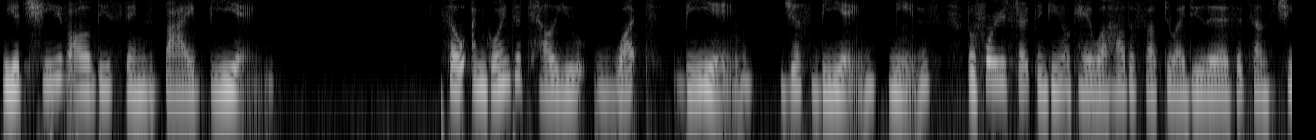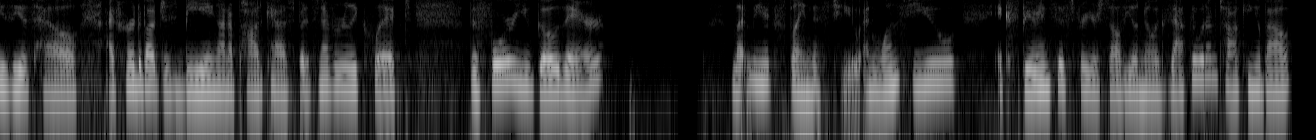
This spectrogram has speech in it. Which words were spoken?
We achieve all of these things by being. So I'm going to tell you what being, just being, means before you start thinking, okay, well, how the fuck do I do this? It sounds cheesy as hell. I've heard about just being on a podcast, but it's never really clicked. Before you go there, let me explain this to you. And once you experience this for yourself, you'll know exactly what I'm talking about.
